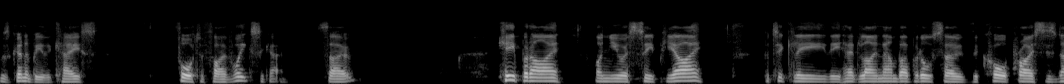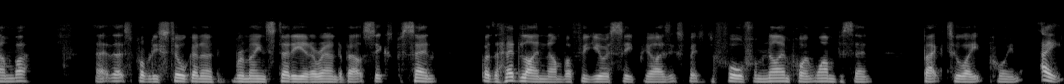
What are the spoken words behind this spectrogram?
was going to be the case four to five weeks ago. So keep an eye on US CPI, particularly the headline number, but also the core prices number. Uh, that's probably still going to remain steady at around about 6%, but the headline number for US CPI is expected to fall from 9.1% back to 8.8.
